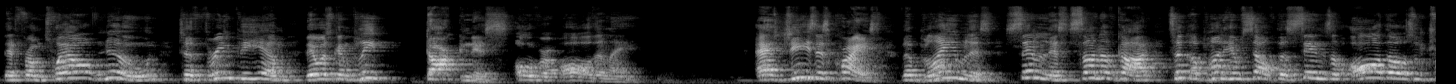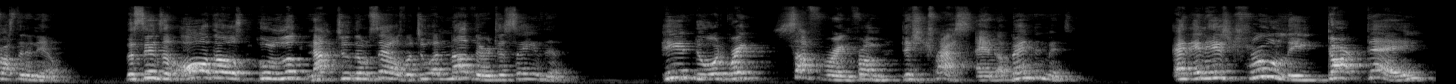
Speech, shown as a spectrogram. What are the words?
that from 12 noon to 3 p.m., there was complete darkness over all the land. As Jesus Christ, the blameless, sinless Son of God, took upon himself the sins of all those who trusted in him the sins of all those who look not to themselves, but to another to save them. He endured great suffering from distress and abandonment. And in his truly dark day,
